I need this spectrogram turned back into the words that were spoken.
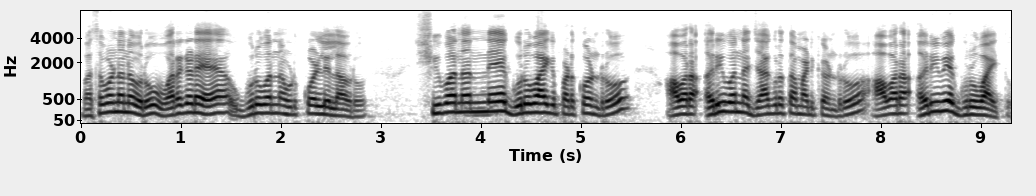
ಬಸವಣ್ಣನವರು ಹೊರಗಡೆ ಗುರುವನ್ನು ಹುಡ್ಕೊಳ್ಳಿಲ್ಲ ಅವರು. ಶಿವನನ್ನೇ ಗುರುವಾಗಿ ಪಡ್ಕೊಂಡ್ರು, ಅವರ ಅರಿವನ್ನು ಜಾಗೃತ ಮಾಡಿಕೊಂಡ್ರು, ಅವರ ಅರಿವೇ ಗುರುವಾಯಿತು.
